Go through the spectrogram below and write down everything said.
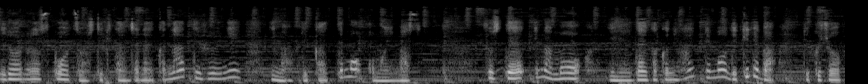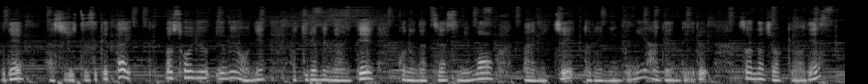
いろいろなスポーツをしてきたんじゃないかなっていう風に、今振り返っても思います。そして今も、えー、大学に入ってもできれば陸上部で走り続けたい。まあそういう夢をね、諦めないで、この夏休みも毎日トレーニングに励んでいる。そんな状況です。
